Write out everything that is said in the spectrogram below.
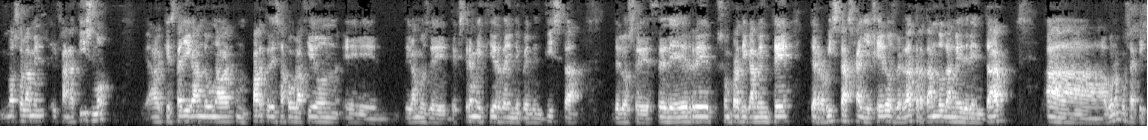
no solamente el fanatismo al que está llegando una parte de esa población, eh, digamos, de, de, extrema izquierda independentista de los eh, CDR, son prácticamente terroristas callejeros, ¿verdad?, tratando de amedrentar a, bueno, pues a, que,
